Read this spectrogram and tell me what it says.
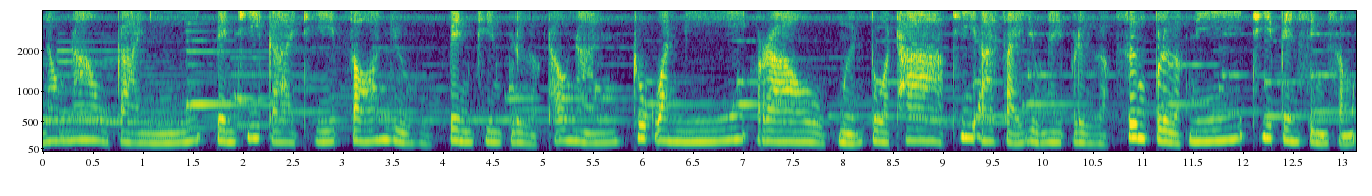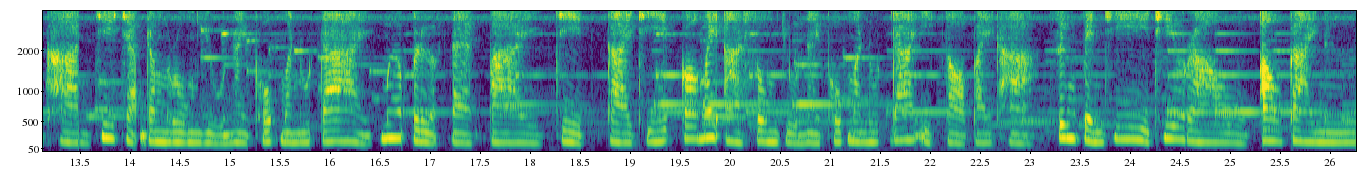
เน่าๆกายนี้ เป็นที่กายทิพย์ซ้อนอยู่เป็นเพียงเปลือกเท่านั้น ทุกวันนี้เราเหมือนตัวทากที่อาศัยอยู่ในเปลือก ซึ่งเปลือกนี้ที่เป็นสิ่งสำคัญที่จะดำรงอยู่ในภพมนุษย์ได้ เมื่อเปลือกแตกไป จิต กายทิพย์ก็ไม่อาจทรงอยู่ในภพมนุษย์ได้อีกต่อไปค่ะซึ่งเป็นที่ที่เราเอากายเนื้อ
